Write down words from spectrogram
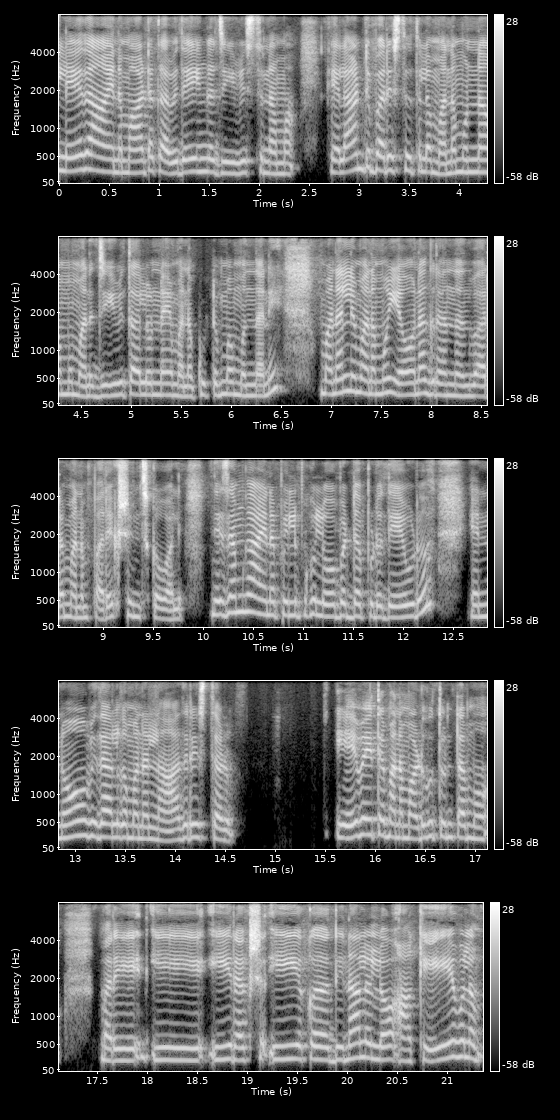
లేదా ఆయన మాటకు అవిధేయంగా జీవిస్తున్నామా? ఎలాంటి పరిస్థితుల్లో మనం ఉన్నాము? మన జీవితాలు ఉన్నాయి మన కుటుంబం ఉందని మనల్ని మనము యౌన గ్రంథం ద్వారా మనం పరీక్షించుకోవాలి. నిజంగా ఆయన పిలుపుకు లోబడ్డప్పుడు దేవుడు ఎన్నో విధాలుగా మనల్ని ఆదరిస్తాడు. ఏవైతే మనం అడుగుతుంటామో మరి ఈ ఈ రక్ష ఈ యొక్క దినాలలో ఆ కేవలం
